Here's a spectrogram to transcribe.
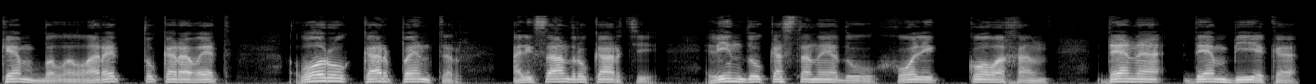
Кэмпбелла, Лоретту Каравет, Лору Карпентер, Александру Карти, Линду Кастанеду, Холли Колахан, Дэна Дембиека,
